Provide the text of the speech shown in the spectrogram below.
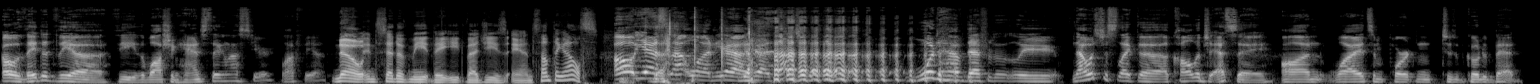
Oh, they did the uh the the washing hands thing last year, Latvia. No, instead of meat, they eat veggies and something else. Oh yes, that one. Yeah, yeah. That would have definitely. Now it's just like a, a college essay on why it's important to go to bed.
